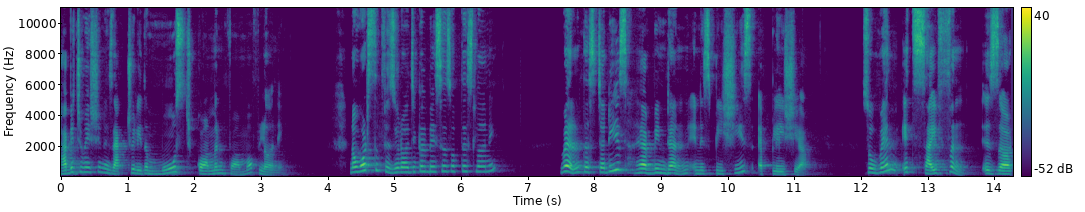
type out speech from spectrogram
habituation is actually the most common form of learning. Now what's the physiological basis of this learning? Well, the studies have been done in a species Aplysia. So when its siphon is uh,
